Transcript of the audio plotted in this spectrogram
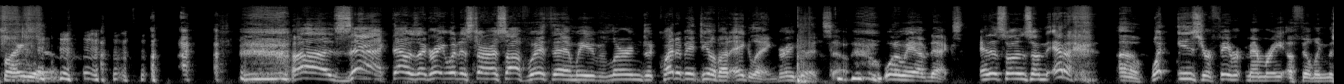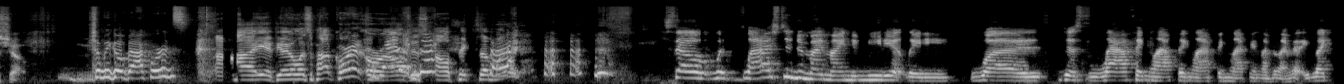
for you. uh, Zach, that was a great one to start us off with, and we've learned quite a bit deal about egg laying. Very good. So, what do we have next? And this one's from Erich. Uh, what is your favorite memory of filming the show? Should we go backwards? Uh, if you want to popcorn it, or I'll just I'll pick someone. So what flashed into my mind immediately was just laughing, laughing, laughing, laughing, laughing, laughing. Like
